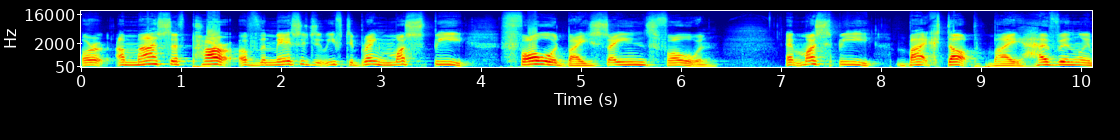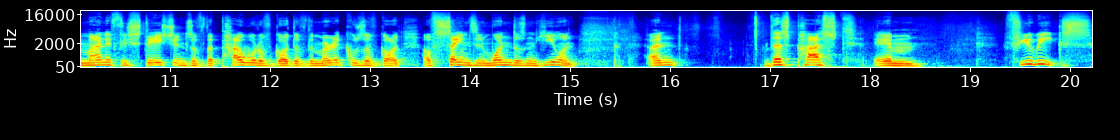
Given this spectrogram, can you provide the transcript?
or a massive part of the message that we have to bring must be followed by signs following. It must be backed up by heavenly manifestations of the power of God, of the miracles of God, of signs and wonders and healing. And this past um, few weeks,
